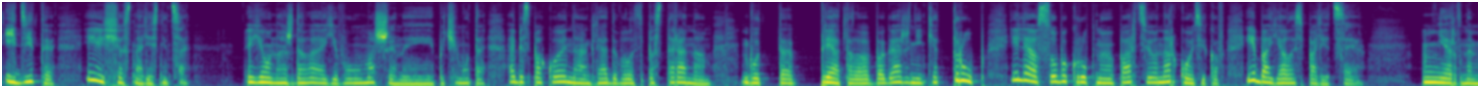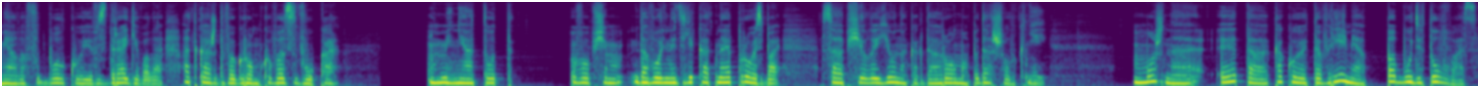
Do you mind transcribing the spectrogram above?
«иди ты» и исчез на лестнице. Юна ждала его у машины и почему-то обеспокоенно оглядывалась по сторонам, будто прятала в багажнике труп или особо крупную партию наркотиков и боялась полиции. Нервно мяла футболку и вздрагивала от каждого громкого звука. «У меня тут, в общем, довольно деликатная просьба», — сообщила Юна, когда Рома подошел к ней. «Можно это какое-то время побудет у вас?»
